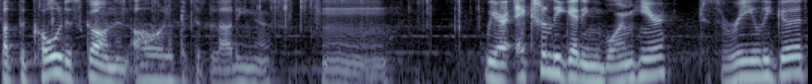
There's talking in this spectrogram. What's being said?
But the cold is gone and oh, look at the bloodiness. Hmm. We are actually getting warm here, which is really good.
